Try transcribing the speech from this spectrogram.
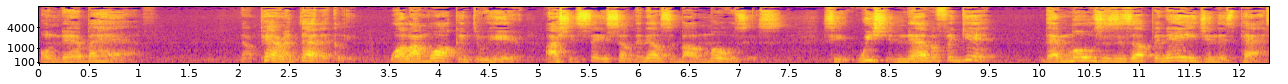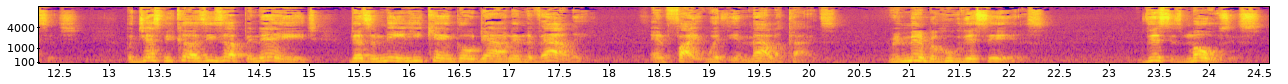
on their behalf. Now, parenthetically, while I'm walking through here, I should say something else about Moses. See, we should never forget that Moses is up in age in this passage. But just because he's up in age doesn't mean he can't go down in the valley and fight with the Amalekites. Remember who this is. This is Moses,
